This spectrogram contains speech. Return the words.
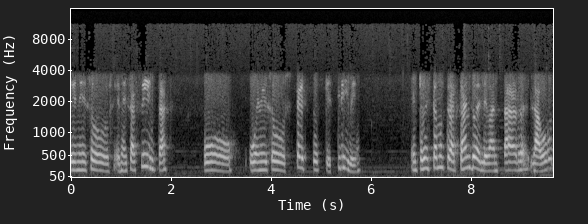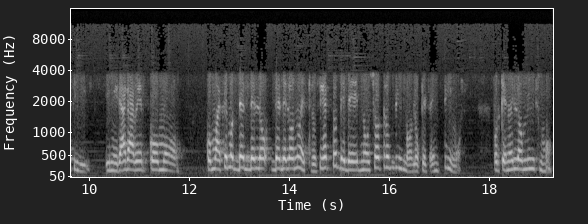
en esos en esas cintas o, o en esos textos que escriben. Entonces estamos tratando de levantar la voz y, mirar a ver cómo cómo hacemos desde lo desde lo nuestro cierto desde nosotros mismos lo que sentimos porque no es lo mismo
